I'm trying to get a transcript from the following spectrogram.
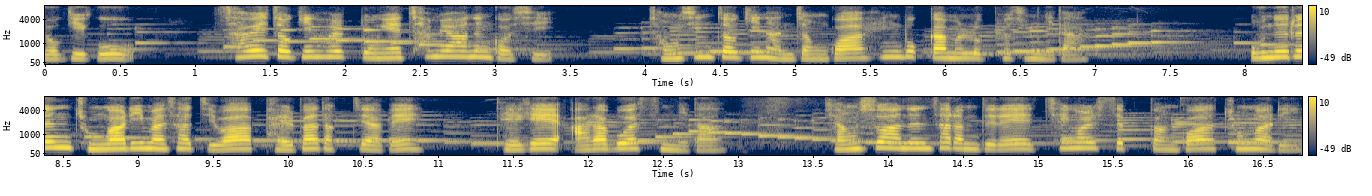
여기고 사회적인 활동에 참여하는 것이 정신적인 안정과 행복감을 높여줍니다. 오늘은 종아리 마사지와 발바닥 지압에 대해 알아보았습니다. 장수하는 사람들의 생활 습관과 종아리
